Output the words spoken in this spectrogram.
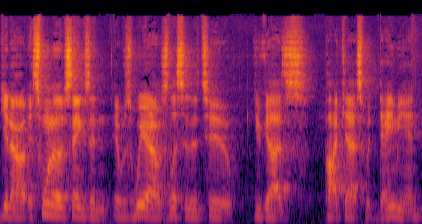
you know, it's one of those things, and it was weird. I was listening to you guys' podcast with Damien,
